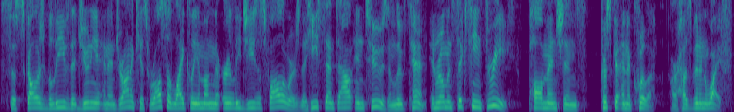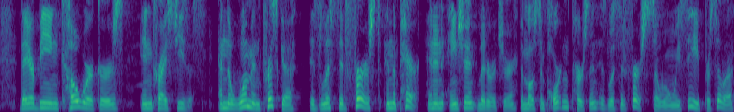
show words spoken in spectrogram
So scholars believe that Junia and Andronicus were also likely among the early Jesus followers that he sent out in twos in Luke 10. In Romans 16 3, Paul mentions Prisca and Aquila, our husband and wife. They are being co workers in Christ Jesus. And the woman, Prisca, is listed first in the pair. And in ancient literature, the most important person is listed first. So when we see Priscilla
